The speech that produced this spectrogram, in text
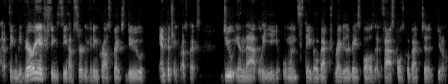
I think will be very interesting to see how certain hitting prospects do and pitching prospects do in that league once they go back to regular baseballs and fastballs go back to, you know,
